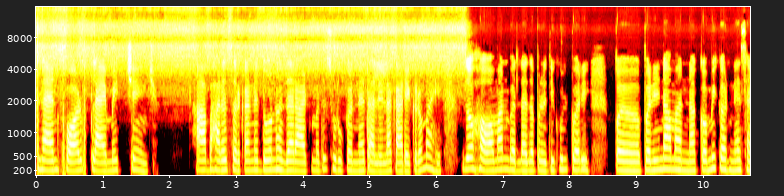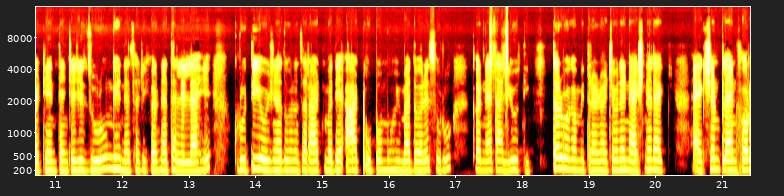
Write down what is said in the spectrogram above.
प्लॅन फॉर क्लायमेट चेंज हा भारत सरकारने दोन हजार आठमध्ये सुरू करण्यात आलेला कार्यक्रम आहे. जो हवामान बदलाचा प्रतिकूल परि प परिणामांना कमी करण्यासाठी आणि त्यांच्याशी जुळवून घेण्यासाठी करण्यात आलेला आहे. कृती योजना दोन हजार आठमध्ये आठ उपमोहिमाद्वारे सुरू करण्यात आली होती. तर बघा मित्रांनो याच्यामध्ये नॅशनल ॲक action plan for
